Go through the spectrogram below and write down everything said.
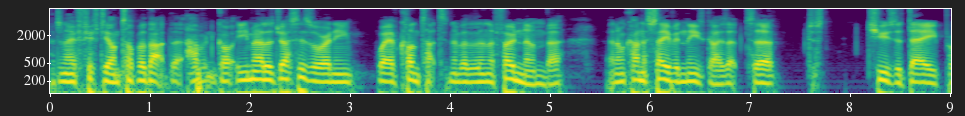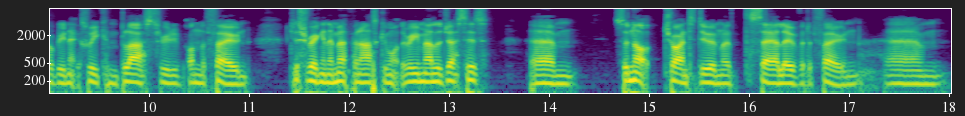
I don't know, fifty on top of that that haven't got email addresses or any way of contacting them other than a phone number. And I'm kind of saving these guys up to just choose a day, probably next week, and blast through on the phone, just ringing them up and asking what their email address is. Um, so not trying to do them the sale over the phone. Um,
